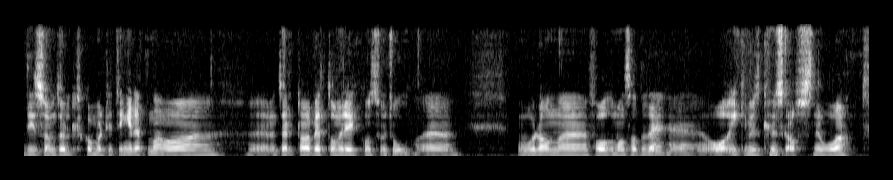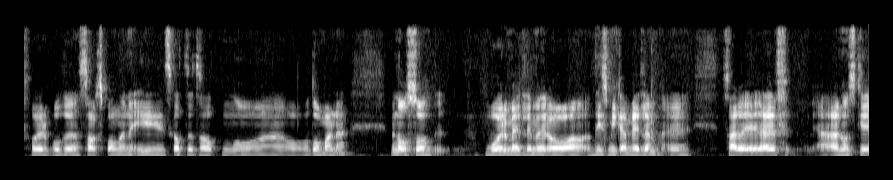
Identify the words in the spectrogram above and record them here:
de som eventuelt kommer til tingretten og eventuelt har bedt om rekonstruksjon hvordan eh, forholder man seg til det? Eh, og ikke minst kunnskapsnivået for både saksbehandlerne i skatteetaten og, og, dommerne. Men også våre medlemmer og de som ikke er medlem. Eh, så er jeg er ganske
